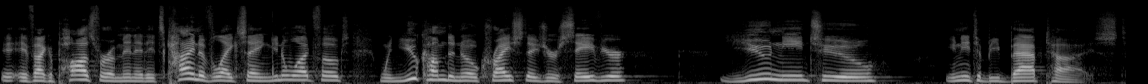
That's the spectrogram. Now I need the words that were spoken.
If I could pause for a minute, it's kind of like saying, you know what, folks, when you come to know Christ as your Savior, you need to you need to be baptized,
